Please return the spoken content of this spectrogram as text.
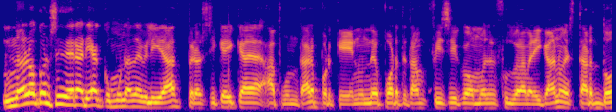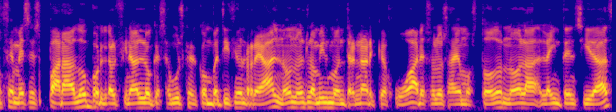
No lo consideraría como una debilidad, pero sí que hay que apuntar porque en un deporte tan físico como es el fútbol americano, estar 12 meses parado, porque al final lo que se busca es competición real, ¿no? No es lo mismo entrenar que jugar, eso lo sabemos todos, ¿no? La, intensidad.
